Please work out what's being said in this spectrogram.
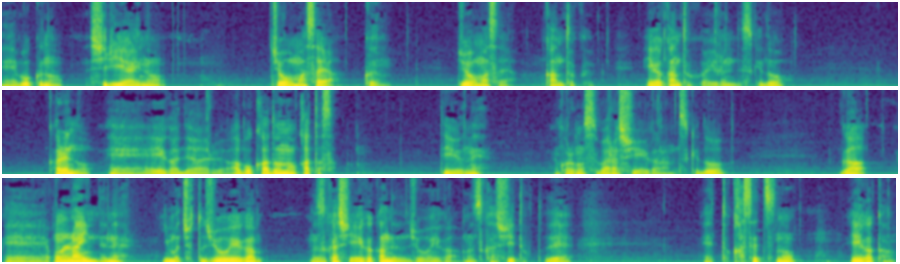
えー、僕の知り合いのジョー・マサヤ君ジョー・マサヤ監督映画監督がいるんですけど彼の、えー、映画である「アボカドの硬さ」っていうねこれも素晴らしい映画なんですけどが、えー、オンラインでね今ちょっと上映が難しい映画館での上映が難しいということでえっと仮設の映画館っ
